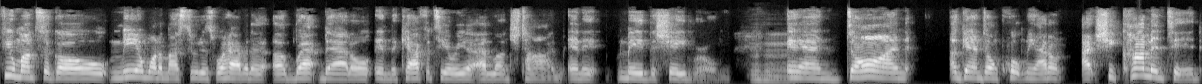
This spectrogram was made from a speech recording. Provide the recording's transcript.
few months ago, me and one of my students were having a, a rap battle in the cafeteria at lunchtime, and it made the shade room. Mhm. And Dawn, again, don't quote me. I don't. I, she commented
